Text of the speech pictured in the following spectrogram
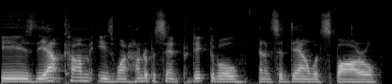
is the outcome is 100% predictable and it's a downward spiral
